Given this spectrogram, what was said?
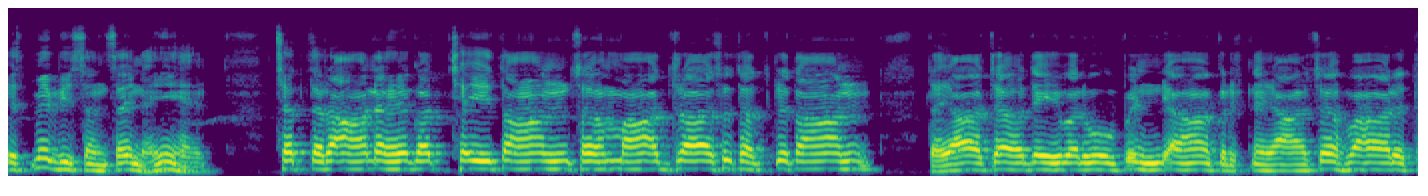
इसमें भी संशय नहीं है। छत्रान गच्छतान स माद्रासु सत्कृतान तया च देवरूपिण्या कृष्णया स भारत।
